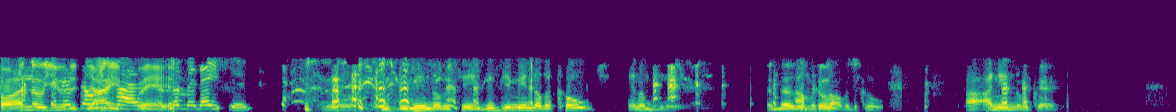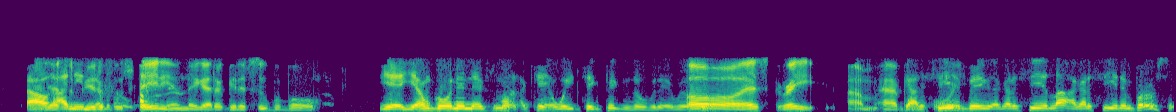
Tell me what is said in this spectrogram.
Oh, I know you, and the Giants fan. elimination. Yeah. Just give me another team. Just give me another coach and I'm good. Another I'm gonna coach. start with the coach. I, I need another Okay. coach. I, That's I a need another beautiful coach. stadium. They got to get a Super Bowl. Yeah, yeah, I'm going there next month. I can't wait to take pictures over there. Real Oh, that's great. I'm happy. got to see for it, baby. I got to see it live. I got to see it in person.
